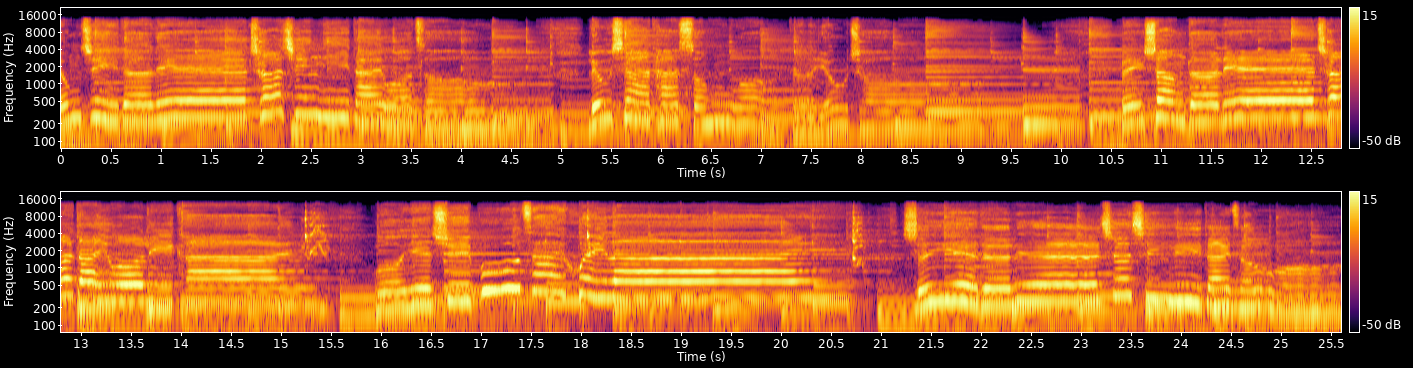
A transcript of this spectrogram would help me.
拥挤的列车，请你带我走，留下他送我的忧愁。悲伤的列车带我离开，我也许不再回来。深夜的列车，请你带走我，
